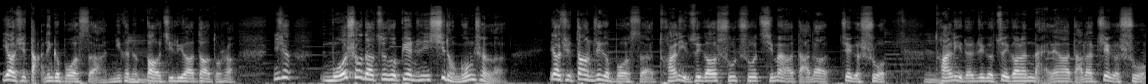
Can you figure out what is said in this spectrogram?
要去打那个 boss 啊，你可能暴击率要到多少？你想魔兽到最后变成系统工程了，要去当这个 boss，团里最高输出起码要达到这个数，团里的这个最高的奶量要达到这个数，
